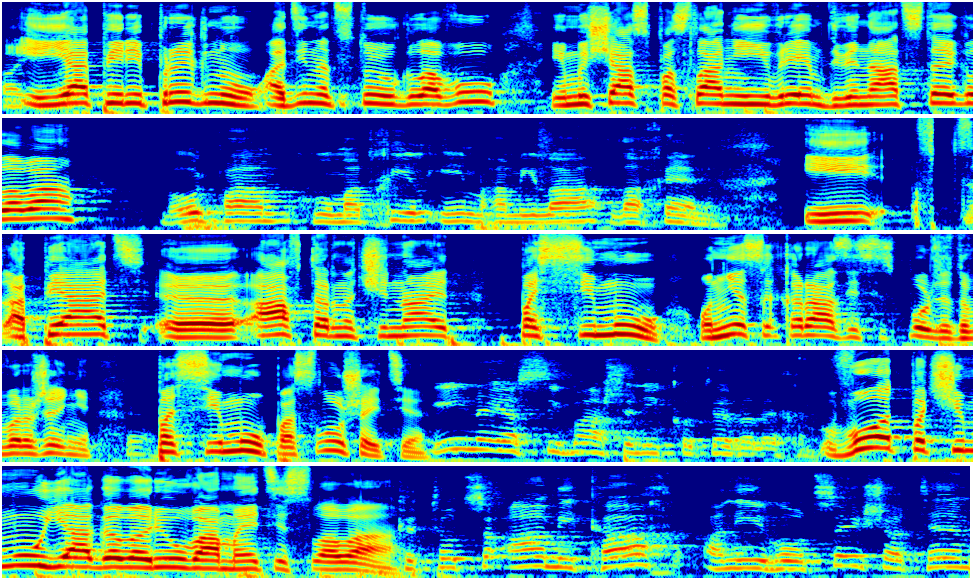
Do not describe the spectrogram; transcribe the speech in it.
ה- и я перепрыгну 11 главу, и мы сейчас в послании евреям 12 глава. ועוד פעם הוא מתחיל עם המילה לכן. И в- опять э, автор начинает посему. Он несколько раз здесь использует это выражение. Посему, послушайте. הנה הסיבה שאני כותב אליכם. Вот почему я говорю вам эти слова. כתוצאה מכך אני רוצה שאתם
